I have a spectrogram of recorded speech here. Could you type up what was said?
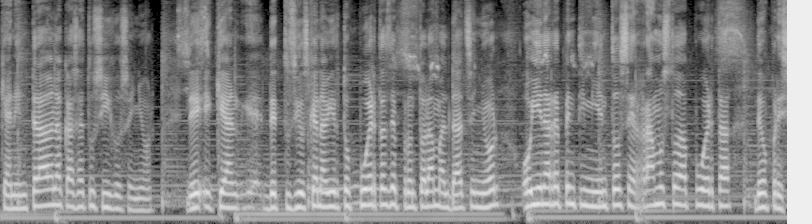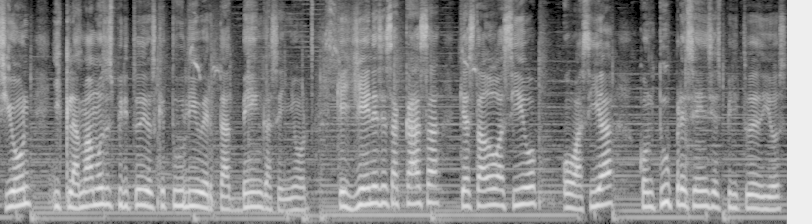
que han entrado en la casa de tus hijos, Señor. De, que han, de tus hijos que han abierto puertas de pronto a la maldad, Señor. Hoy en arrepentimiento cerramos toda puerta de opresión y clamamos, Espíritu de Dios, que tu libertad venga, Señor. Que llenes esa casa que ha estado vacío o vacía con tu presencia, Espíritu de Dios.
